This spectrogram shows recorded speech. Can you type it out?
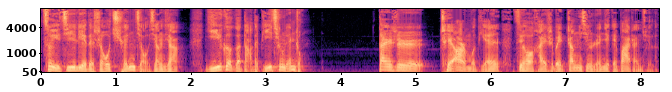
最激烈的时候，拳脚相加，一个个打得鼻青脸肿。但是。这二亩田最后还是被张姓人家给霸占去了。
